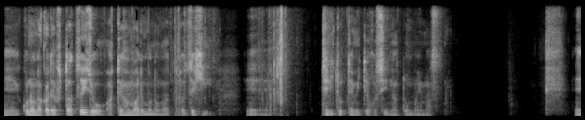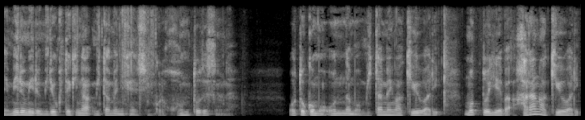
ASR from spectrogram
えー、この中で2つ以上当てはまるものがあったら、ぜひ、えー、手に取ってみてほしいなと思います。えー、みるみる魅力的な見た目に変身。これ本当ですよね。男も女も見た目が9割、もっと言えば腹が9割。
